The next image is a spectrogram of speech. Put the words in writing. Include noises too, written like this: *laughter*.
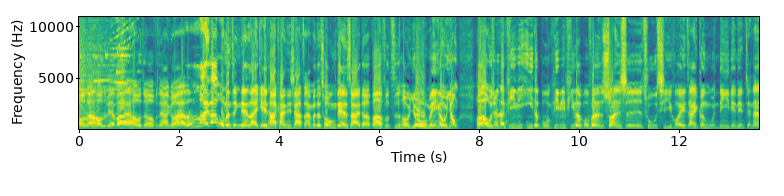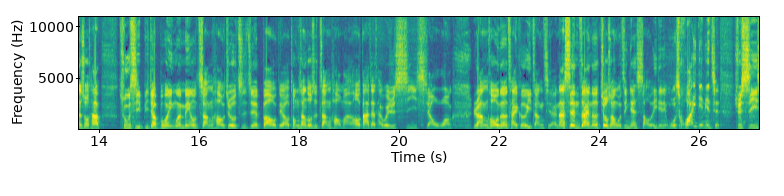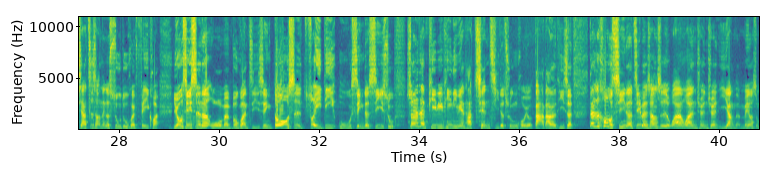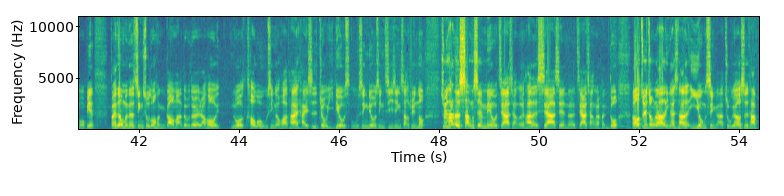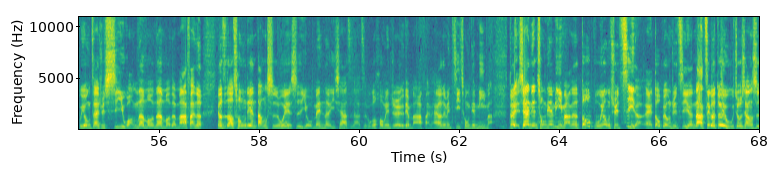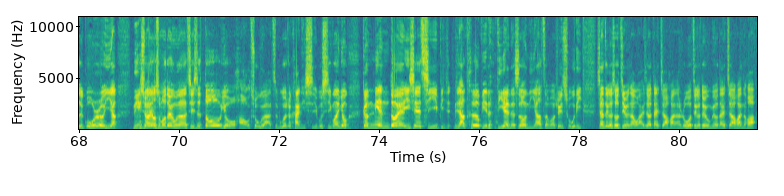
大家好，我是 B F I，好久不见啊，各位来吧，我们今天来给他看一下咱们的充电骰的 buff 之后有没有用。好了，我觉得在 PVE 的部 PVP 的部分算是出奇会再更稳定一点点。简单的说，它初期比较不会因为没有长好就直接爆掉，通常都是长好嘛，然后大家才会去吸小王，然后呢才可以长起来。那现在呢，就算我今天少了一点点，我花一点点钱去吸一下，至少那个速度会飞快。尤其是呢，我们不管几星都是最低五星的吸数。虽然在 PVP 里面它前期的存活有大大的提升，但是后期呢，基本上是完完全全一样的，没有什么变。反正我们的星数都很高嘛，对不对？然后如果超过五星的话，它还是就以六五星、六星、七星上去弄。所以它的上限没有加强，而它的下限呢加强了很多。然后最重要的应该是它的易用性啊，主要是它不用再去吸网那么那么的麻烦了。要知道充电当时我也是有闷了一下子啊，只不过后面觉得有点麻烦，还要那边记充电密码。对，现在连充电密码呢都不用去记了，哎，都不用去记了。那这个队伍就。像是过热一样，你喜欢用什么队伍呢？其实都有好处啦，只不过就看你习不习惯用。跟面对一些其比较比较特别的敌人的时候，你要怎么去处理？像这个时候，基本上我还是要带交换啊。如果这个队伍没有带交换的话，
